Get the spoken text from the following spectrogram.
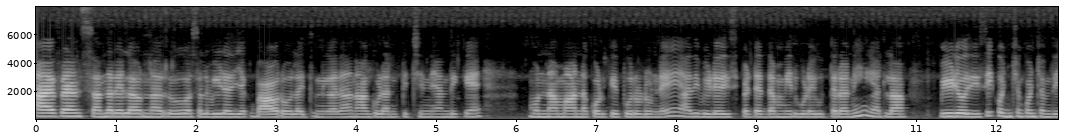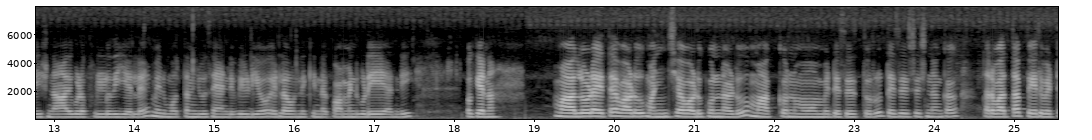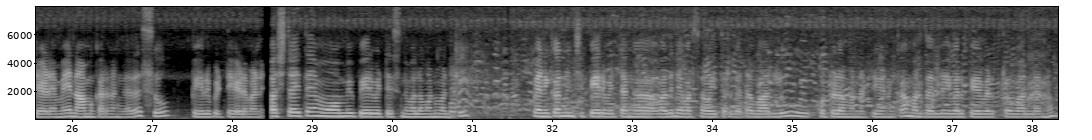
Hi friends అందరు ఎలా ఉన్నారు? అసలు వీడియో తీయక బాగా రోజులు అవుతుంది కదా నాకు కూడా అనిపించింది. అందుకే మొన్న మా అన్న కొడుకు పురుడు ఉండే అది వీడియో తీసి పెట్టేద్దాం మీరు కూడా చూస్తారని అట్లా వీడియో తీసి కొంచెం కొంచెం తీసిన అది కూడా ఫుల్ తీయలే. మీరు మొత్తం చూసేయండి వీడియో ఎలా ఉంది కింద కామెంట్ కూడా వేయండి ఓకేనా? మా అల్లుడైతే అయితే వాడు మంచిగా పడుకున్నాడు మా అక్కను మా మమ్మీ డ్రెస్ వేస్తారు డ్రెస్ వేసేసినాక తర్వాత పేరు పెట్టేయడమే నామకరణం కదా సో పేరు పెట్టేయడం అని. ఫస్ట్ అయితే మా మమ్మీ పేరు పెట్టేసింది వాళ్ళ మనవాడికి. వెనక నుంచి పేరు పెట్టంగా వదిన సవ్ అవుతారు కదా వాళ్ళు కొట్టడం అన్నట్టు వెనక. మన తల్లి ఎవరు పేరు పెడతారో వాళ్ళను.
